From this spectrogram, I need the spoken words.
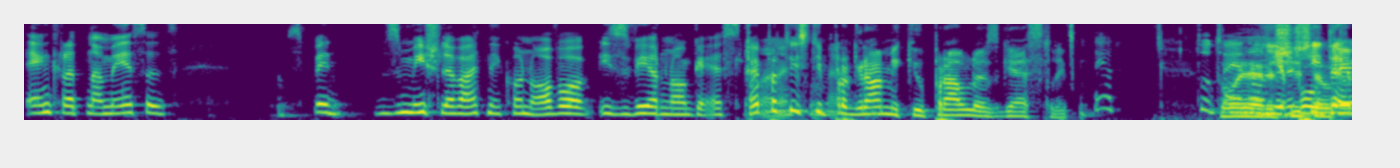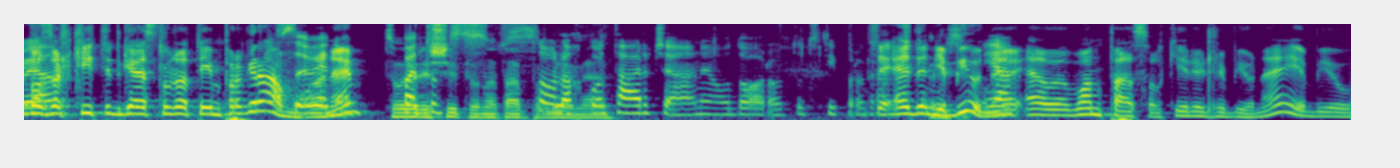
enkrat na mesec spet zmišljati neko novo izvirno geslo. Kaj pa ne, tisti rekla. programi, ki upravljajo z gesli? Ja, tudi To je rešitev. treba ja. zaščititi geslo na tem programu, a Seveda. ne? To je rešitev na ta So problem, lahko ja. tarče, a ne odorov, tudi ti Se, programi. eden je bil, Ja. ne. One Puzzle, kjer je že bil, ne, je bil.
